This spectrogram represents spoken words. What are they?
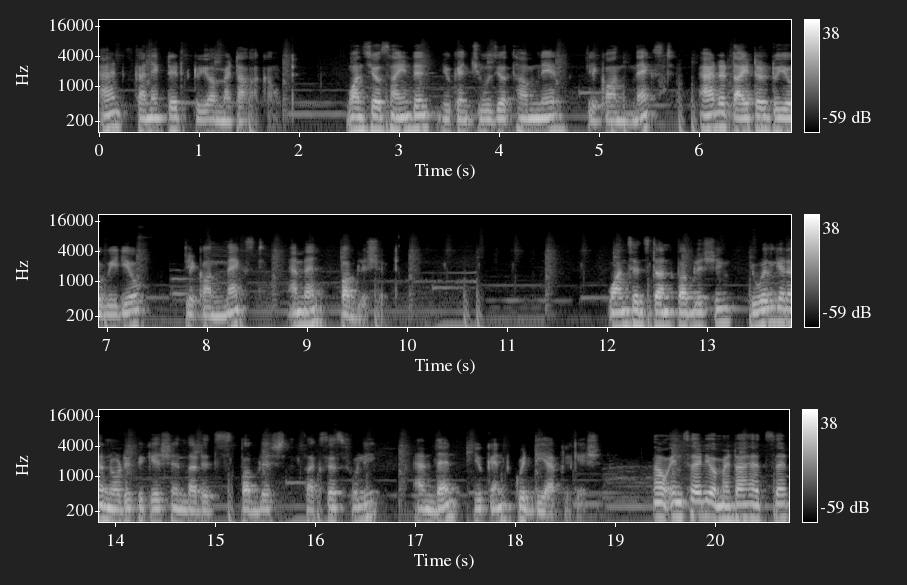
and connect it to your Meta account. Once you're signed in, you can choose your thumbnail, click on next, add a title to your video, click on next and then publish it. Once it's done publishing, you will get a notification that it's published successfully and then you can quit the application. Now inside your Meta headset,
